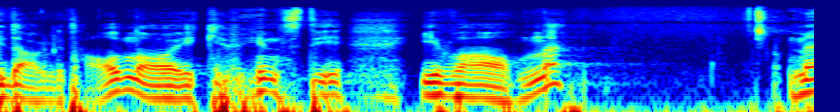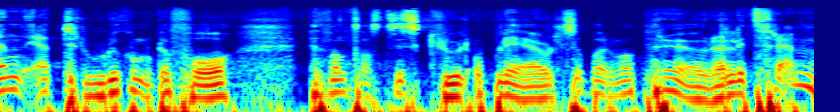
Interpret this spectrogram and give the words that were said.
i dagligtalen, og ikke minst i, i vanene. Men jeg tror du kommer til å få en fantastisk kul opplevelse bare med å prøve deg litt frem.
